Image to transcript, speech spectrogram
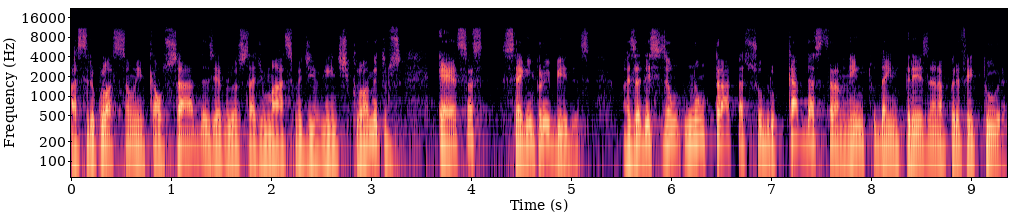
A circulação em calçadas e a velocidade máxima de 20 km, essas seguem proibidas. Mas a decisão não trata sobre o cadastramento da empresa na prefeitura,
